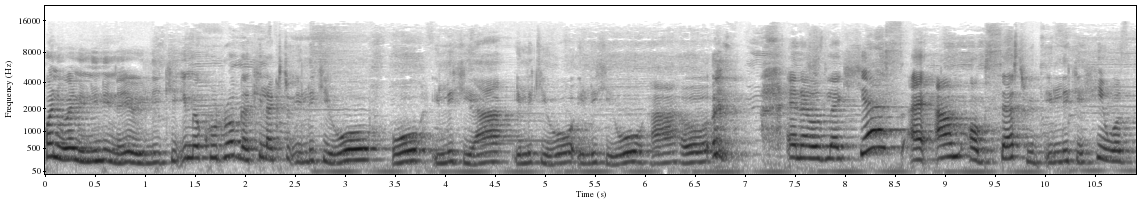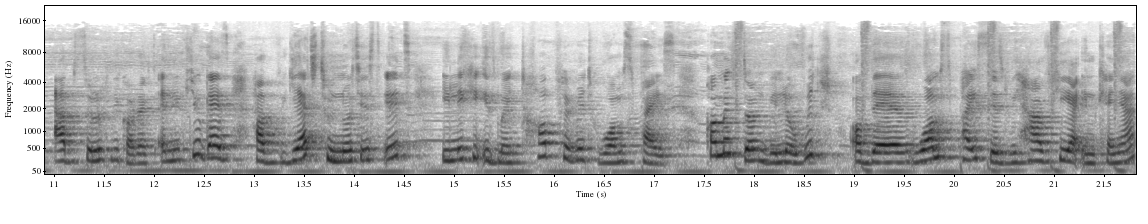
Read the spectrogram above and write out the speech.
kwani wewe ni nini na hiyo iliki? Imekuroga kila kitu iliki oh, oh, iliki ah, iliki oh, iliki oh, ah, oh. And I was like, yes, I am obsessed with Iliki. He was absolutely correct. And if you guys have yet to notice it, Iliki is my top favorite warm spice. Comment down below which of the warm spices we have here in Kenya,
